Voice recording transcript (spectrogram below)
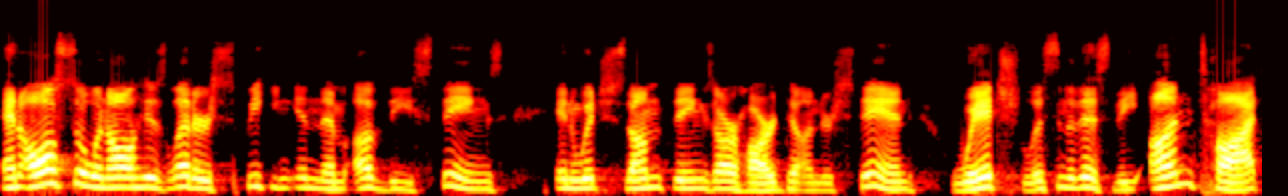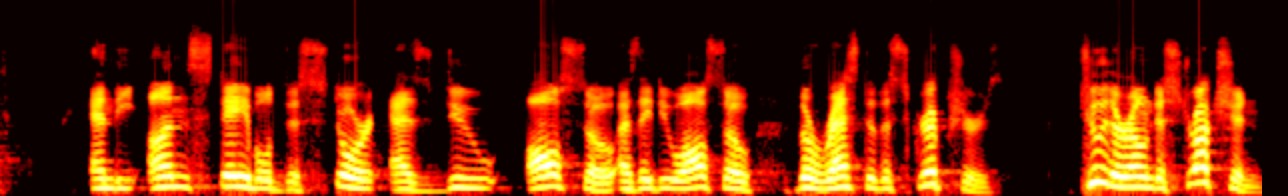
And also in all his letters, speaking in them of these things, in which some things are hard to understand, which, listen to this, the untaught and the unstable distort as do also, as they do also the rest of the scriptures, to their own destruction.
